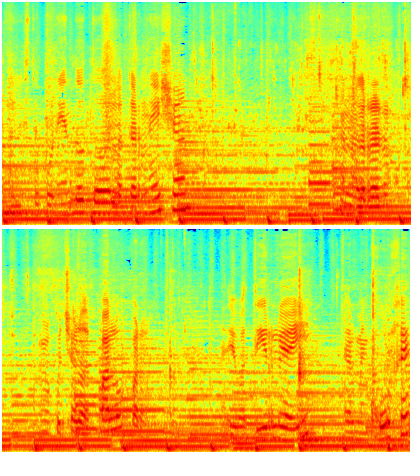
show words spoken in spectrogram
ahí está poniendo toda la carnation. Van a agarrar una cuchara de palo para medio batirle ahí el menjurje.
